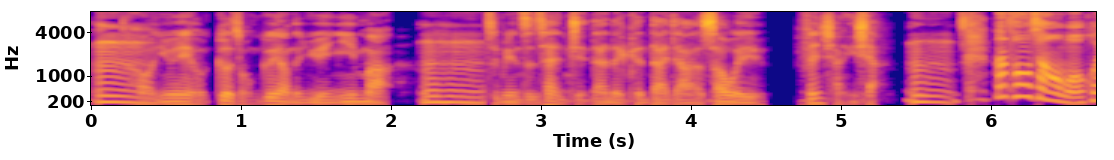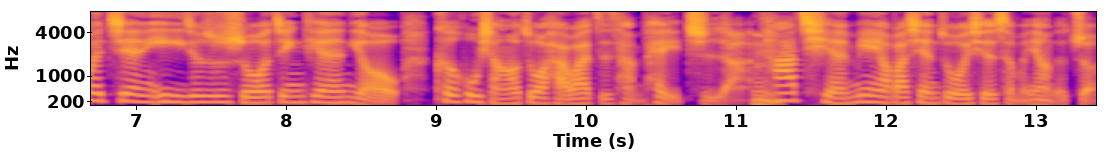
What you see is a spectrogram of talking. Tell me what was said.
嗯，好，因为有各种各样的原因嘛。嗯哼，这边只是很简单的跟大家稍微。分享一下，嗯，那通常我们会建议，就是说，今天有客户想要做海外资产配置啊，嗯、他前面要不要先做一些什么样的准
